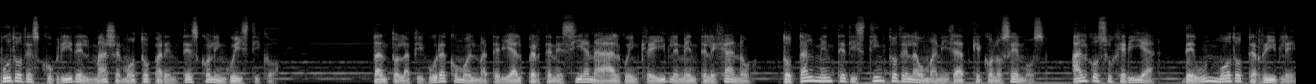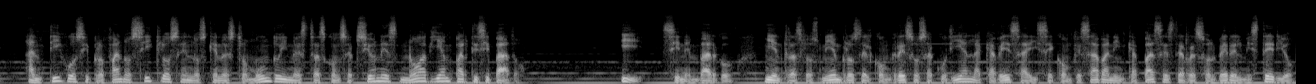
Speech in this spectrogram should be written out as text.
pudo descubrir el más remoto parentesco lingüístico. Tanto la figura como el material pertenecían a algo increíblemente lejano, totalmente distinto de la humanidad que conocemos, algo sugería, de un modo terrible, antiguos y profanos ciclos en los que nuestro mundo y nuestras concepciones no habían participado. Y, sin embargo, mientras los miembros del Congreso sacudían la cabeza y se confesaban incapaces de resolver el misterio,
